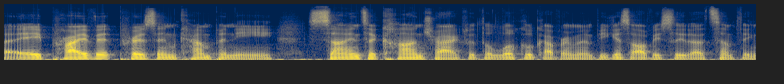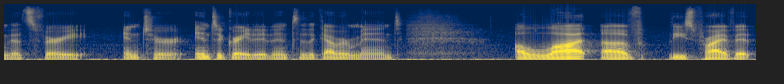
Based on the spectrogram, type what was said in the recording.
a private prison company signs a contract with the local government because obviously that's something that's very inter integrated into the government a lot of these private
